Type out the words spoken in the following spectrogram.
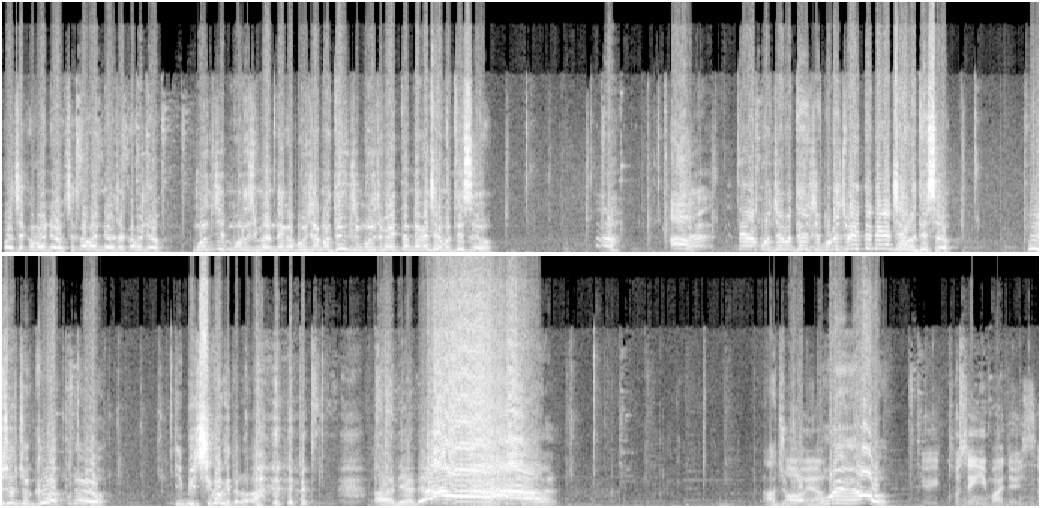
어 잠깐만요 잠깐만요 잠깐만요 뭔진 모르지만 내가 뭐 잘못했는지 모르지만 일단 내가 잘못했어요. 아 아. 내- 내가 뭐 잘못했는지 모르지만 일단 내가 잘못했어요 포션 좀 그만 뿌려요. 이 미치광이들아 아니 아니 아! 아줌마 어, 야. 뭐예요? 여기 고생이 마녀 있어.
